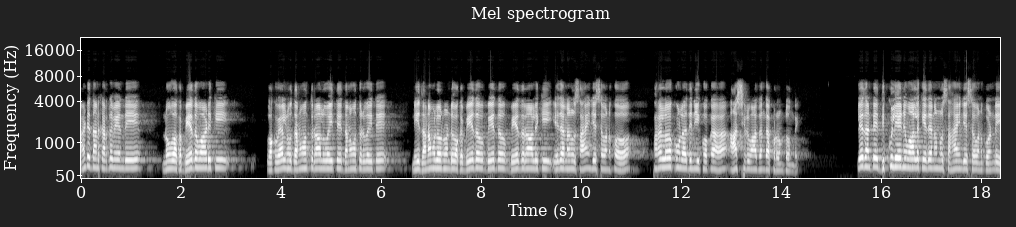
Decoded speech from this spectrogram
అంటే దానికి అర్థం ఏంది? నువ్వు ఒక భేదవాడికి ఒకవేళ నువ్వు ధనవంతురాలు అయితే ధనవంతుడు అయితే నీ ధనములో నుండి ఒక భేద భేద భేదరాలకి ఏదైనా నువ్వు సహాయం చేసావనుకో పరలోకంలో అది నీకు ఒక ఆశీర్వాదంగా అక్కడ ఉంటుంది. లేదంటే దిక్కులేని వాళ్ళకి ఏదైనా నువ్వు సహాయం చేసావు అనుకోండి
